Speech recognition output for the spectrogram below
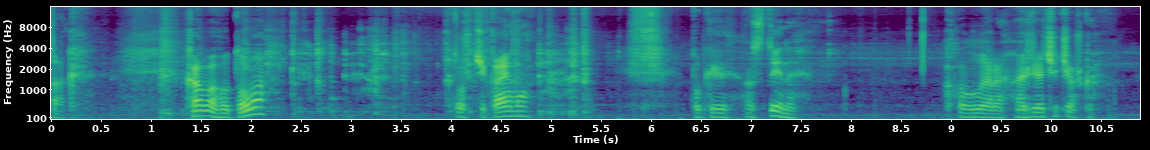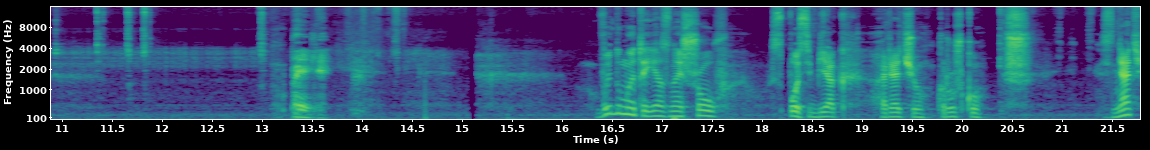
Так. Кава готова. Тож чекаємо, поки остине. Холера, гаряча чашка. Пелі. Ви думаєте, я знайшов спосіб, як гарячу кружку зняти?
